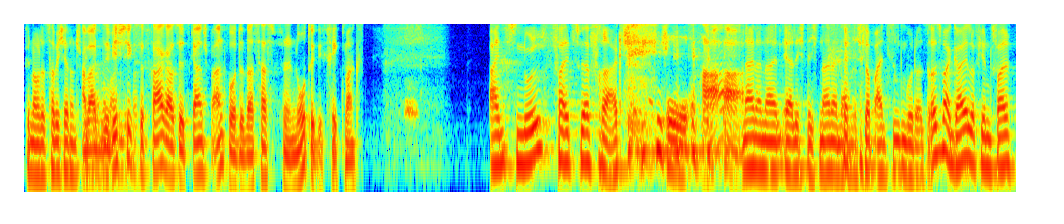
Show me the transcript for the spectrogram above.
genau, das habe ich ja dann später Aber die wichtigste Frage hast du jetzt gar nicht beantwortet. Was hast du für eine Note gekriegt, Max? 1-0, falls wer fragt. Oha! nein, nein, nein, ehrlich nicht. Nein, nein, nein. Ich glaube 1-7 oder so. Es war geil auf jeden Fall.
